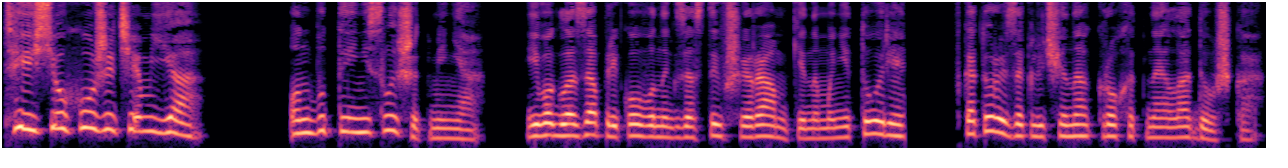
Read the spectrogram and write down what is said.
«Ты еще хуже, чем я!» Он будто и не слышит меня. Его глаза прикованы к застывшей рамке на мониторе, в которой заключена крохотная ладошка.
